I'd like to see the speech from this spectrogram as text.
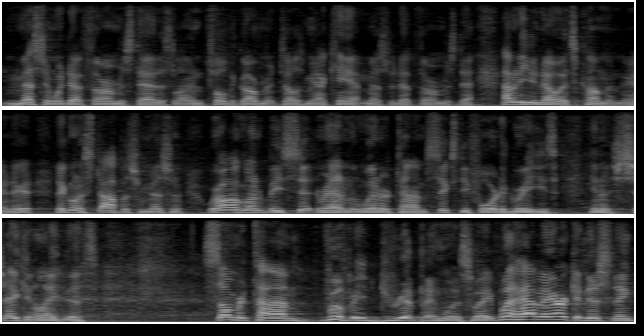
messing with that thermostat until the government tells me I can't mess with that thermostat. How many of you know it's coming, man? They're, they're going to stop us from messing. We're all going to be sitting around in the wintertime, 64 degrees, you know, shaking like this. Summertime, we'll be dripping with sweat. We'll have air conditioning,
